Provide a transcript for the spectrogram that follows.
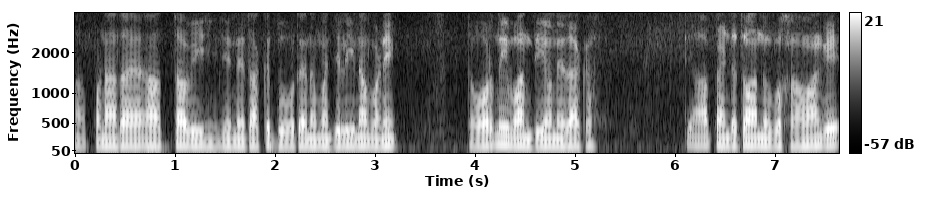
ਆਪਣਾ ਤਾਂ ਆਦਤਾ ਵੀ, ਜਿੰਨੇ ਤੱਕ ਦੋ ਤਿੰਨ ਮੰਜ਼ਲੀ ਨਾ ਬਣੇ ਟੌਰ ਨਹੀਂ ਬਣਦੀ ਉਹਨੇ ਤੱਕ। ਤੇ ਆਹ ਪਿੰਡ ਤੁਹਾਨੂੰ ਵਿਖਾਵਾਂਗੇ।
